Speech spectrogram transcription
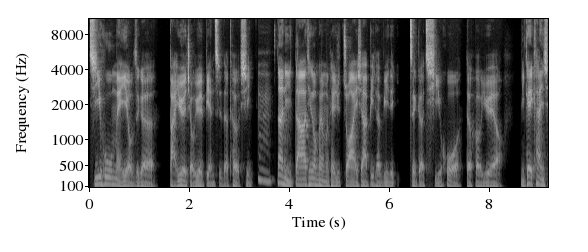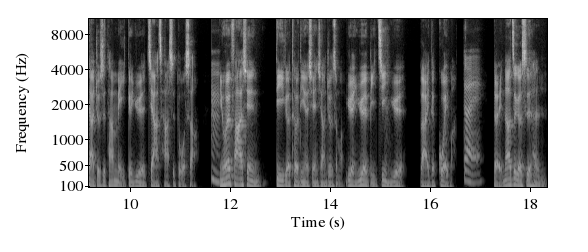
几乎没有这个百月九月贬值的特性，嗯，那你大家听众朋友们可以去抓一下比特币的这个期货的合约哦，你可以看一下，就是它每个月价差是多少，嗯，你会发现第一个特定的现象就是什么，远月比近月来的贵嘛，对，对，那这个是很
